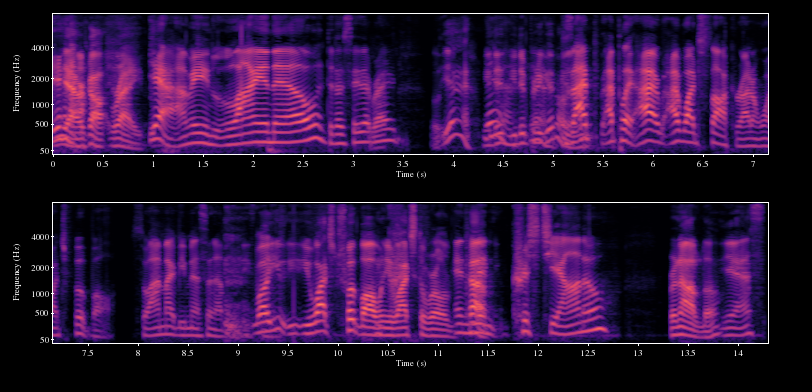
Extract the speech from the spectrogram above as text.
Yeah. or go- right. Yeah, I mean Lionel. Did I say that right? Yeah. You did. You did pretty good on Because I. I play I I watch soccer. I don't watch football, so I might be messing up. These Well, you things. you watched football when you watched the World and Cup. then Cristiano. Ronaldo. Yes,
